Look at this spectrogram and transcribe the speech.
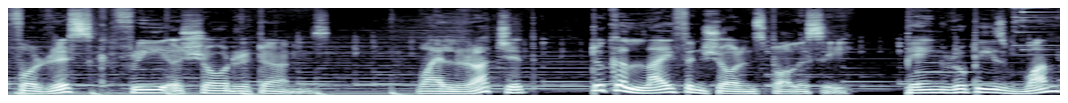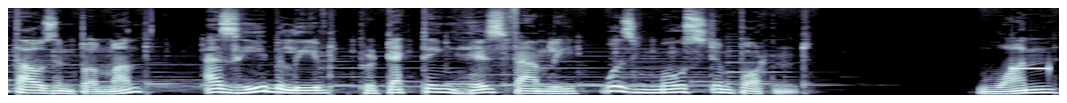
for risk-free assured returns, while Rachit took a life insurance policy, paying rupees 1000 per month as he believed protecting his family was most important. One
